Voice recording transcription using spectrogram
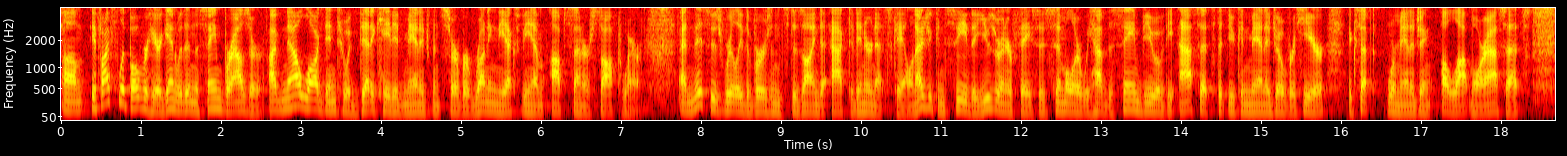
Um, if I flip over here, again, within the same browser, I've now logged into a dedicated management server running the XVM Ops Center software. And this is really the version that's designed to act at internet scale. And as you can see, the user interface is similar. We have the same view of the assets that you can manage over here, except we're managing a lot more assets.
